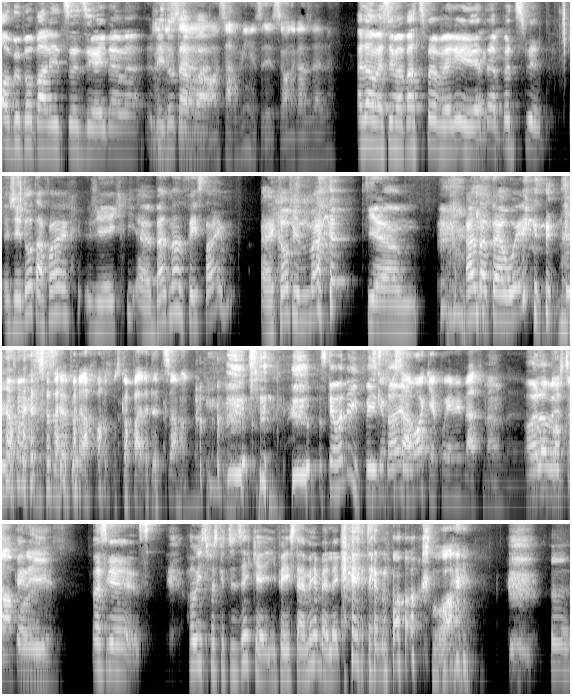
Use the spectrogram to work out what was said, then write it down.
on peut pas parler de ça directement. J'ai d'autres sais, affaires. on- Ça revient, c'est, on est rendu là. Ah non, mais c'est ma partie préférée. Attends, pas de suite. J'ai d'autres affaires. J'ai écrit euh, Batman FaceTime, euh, confinement, puis euh, Anne Hathaway. non, mais ça, ça n'avait pas rapport parce qu'on parlait de ça. maintenant. Parce qu'à un moment donné, il Parce qu'il faut FaceTime. savoir qu'il a pas aimé Batman. euh, Ouais, là, on mais je trouve que les- Parce que. Ah oui, c'est parce que tu disais qu'il FaceTimait, mais l'écran était noir. Ouais. Euh,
